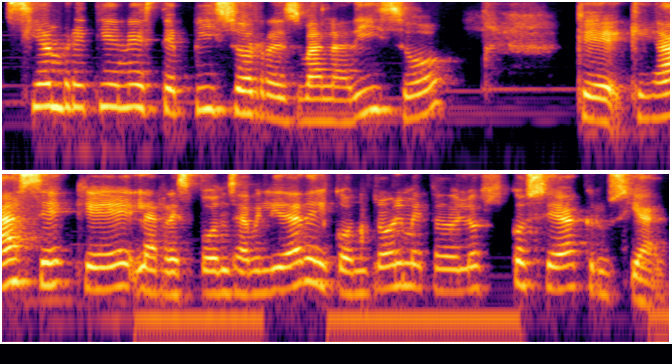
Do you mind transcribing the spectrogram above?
siempre tiene este piso resbaladizo que, hace que la responsabilidad del control metodológico sea crucial.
